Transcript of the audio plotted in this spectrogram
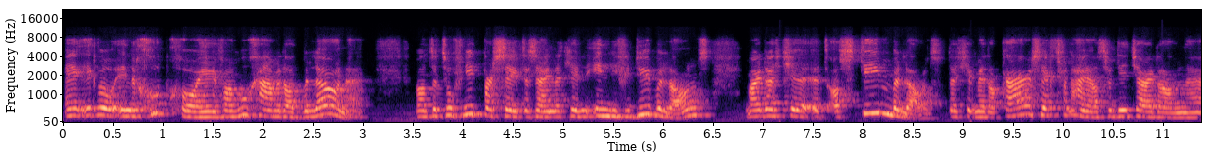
En ik wil in de groep gooien van hoe gaan we dat belonen? Want het hoeft niet per se te zijn dat je een individu beloont, maar dat je het als team beloont. Dat je met elkaar zegt van nou ja, als we dit jaar dan uh,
